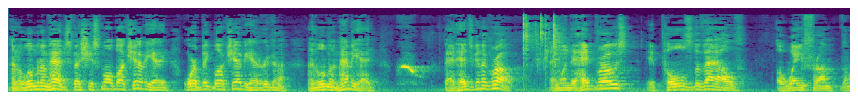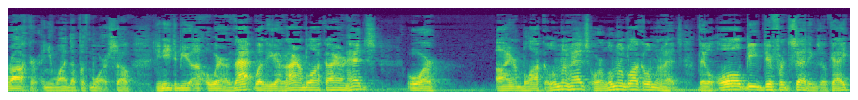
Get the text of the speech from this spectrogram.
an aluminum head, especially a small block Chevy head, or a big block Chevy head, or even a an aluminum hemi head, that head's gonna grow. And when the head grows, it pulls the valve away from the rocker and you wind up with more. So you need to be uh, aware of that, whether you got an iron block iron heads or iron block aluminum heads or aluminum block aluminum heads. They will all be different settings, okay?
